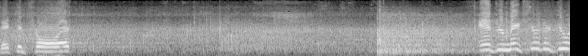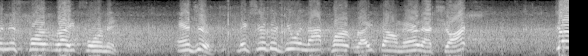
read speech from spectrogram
Take control it. Andrew, make sure they're doing this part right for me. Andrew, make sure they're doing that part right down there, that shot. Go!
